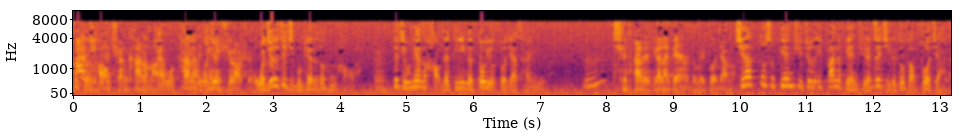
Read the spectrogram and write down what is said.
那你不是全看了吗？哎，我看了，我听听徐老师。我觉得这几部片子都很好啊，嗯，这几部片子好在第一个都有作家参与了，嗯，其他的原来电影都没作家吗？其他都是编剧，就是一般的编剧，这几个都找作家了。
